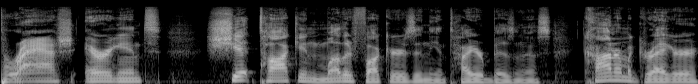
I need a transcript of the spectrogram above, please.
brash, arrogant, shit talking motherfuckers in the entire business. Conor McGregor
